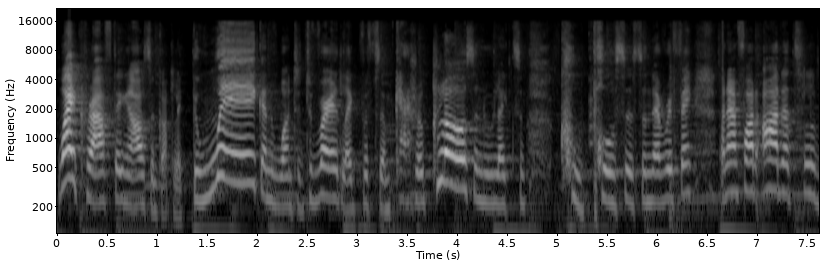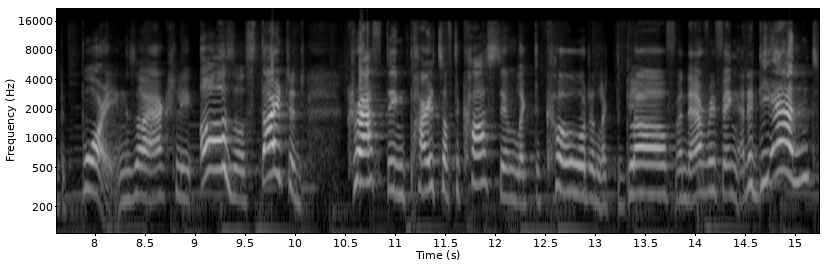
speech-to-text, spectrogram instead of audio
while crafting I also got like the wig and wanted to wear it like with some casual clothes and do like some cool poses and everything. But I thought, oh that's a little bit boring. So I actually also started crafting parts of the costume, like the coat and like the glove and everything. And at the end,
